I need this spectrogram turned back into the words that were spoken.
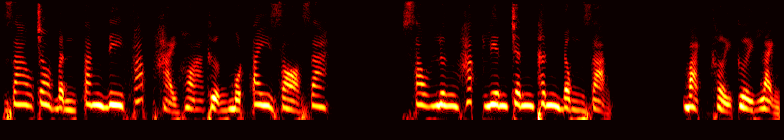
Giao cho bần tăng đi Pháp Hải Hòa Thượng một tay dò ra. Sau lưng hắc liên chân thân đồng dạng. Bạch khởi cười lạnh.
